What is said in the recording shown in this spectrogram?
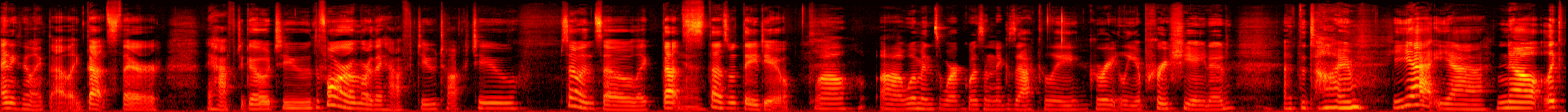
anything like that, like that's their they have to go to the forum or they have to talk to so and so. Like that's that's what they do. Well, uh, women's work wasn't exactly greatly appreciated at the time. Yeah, yeah. No, like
